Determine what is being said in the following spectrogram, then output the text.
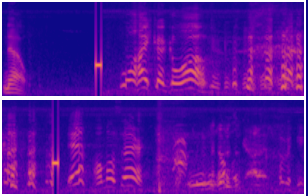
No. Like a glove. yeah, almost there. almost got it. I mean,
